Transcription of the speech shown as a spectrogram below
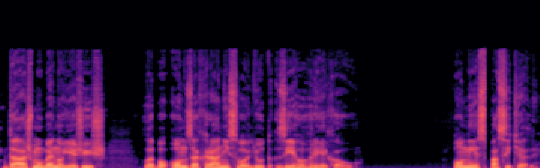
Dáš mu meno Ježiš, lebo on zachráni svoj ľud z jeho hriechov. On je spasiteľ.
